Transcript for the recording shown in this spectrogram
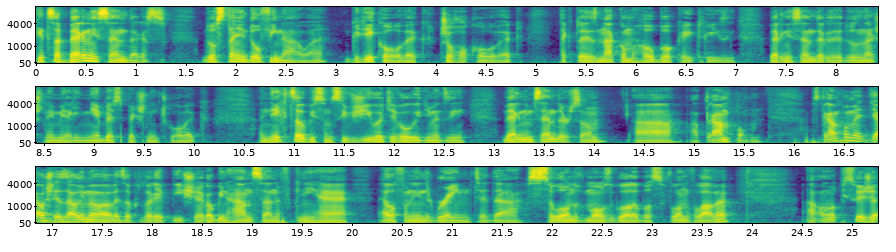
keď sa Bernie Sanders dostane do finále, kdekoľvek, čohokoľvek, tak to je znakom hlbokej krízy. Bernie Sanders je do značnej miery nebezpečný človek a nechcel by som si v živote voliť medzi Bernie Sandersom a, a Trumpom. S Trumpom je ďalšia zaujímavá vec, o ktorej píše Robin Hansen v knihe Elephant in the Brain, teda slon v mozgu alebo slon v hlave a on opisuje, že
